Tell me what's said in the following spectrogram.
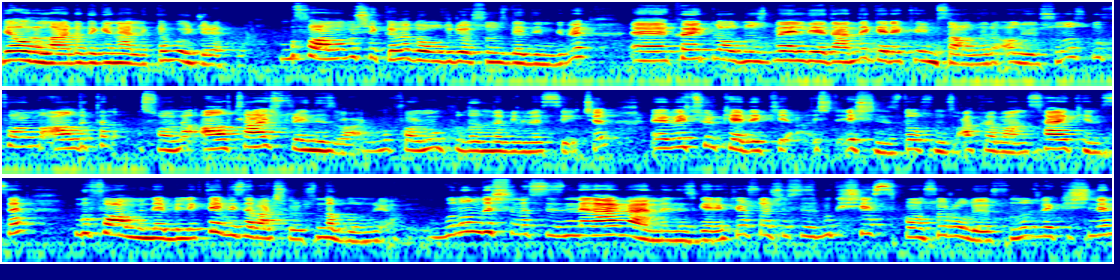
Ve oralarda da genellikle bu ücretli. Bu formu bu şekilde dolduruyorsunuz dediğim gibi. E, kayıtlı olduğunuz belediyeden de gerekli imzaları alıyorsunuz. Bu formu aldıktan sonra 6 ay süreniz var. Bu formun kullanılabilmesi için. E, ve Türkiye'deki işte eşiniz, dostunuz, akrabanız her kimse bu form ile birlikte vize başvurusunda bulunuyor. Bunun dışında sizin neler vermeniz gerekiyor? Sonuçta siz bu kişiye sponsor oluyorsunuz ve kişinin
